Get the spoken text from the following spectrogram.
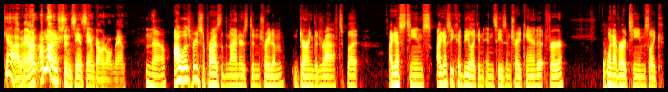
God, man, I'm, I'm not interested in seeing Sam Darnold, man. No, I was pretty surprised that the Niners didn't trade him during the draft, but I guess teams, I guess he could be like an in-season trade candidate for whenever a team's like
